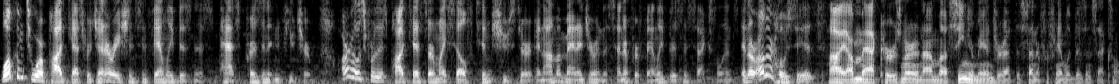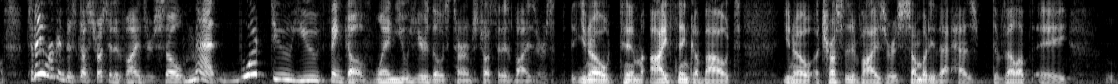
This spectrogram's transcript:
Welcome to our podcast for Generations in Family Business, past, present, and future. Our hosts for this podcast are myself, Tim Schuster, and I'm a manager in the Center for Family Business Excellence. And our other host is. Hi, I'm Matt Kersner, and I'm a senior manager at the Center for Family Business Excellence. Today we're going to discuss trusted advisors. So, Matt, what do you think of when you hear those terms, trusted advisors? You know, Tim, I think about, you know, a trusted advisor is somebody that has developed a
